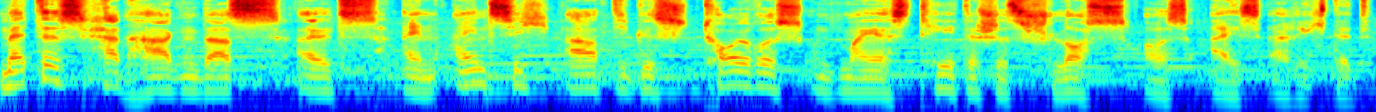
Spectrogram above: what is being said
Mattes hat Hagen das als ein einzigartiges, teures und majestätisches Schloss aus Eis errichtet.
